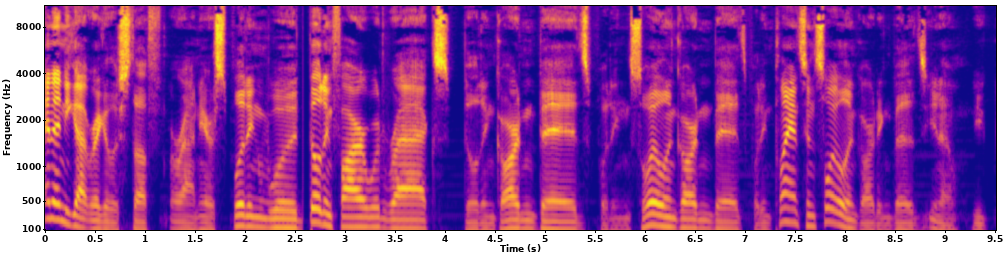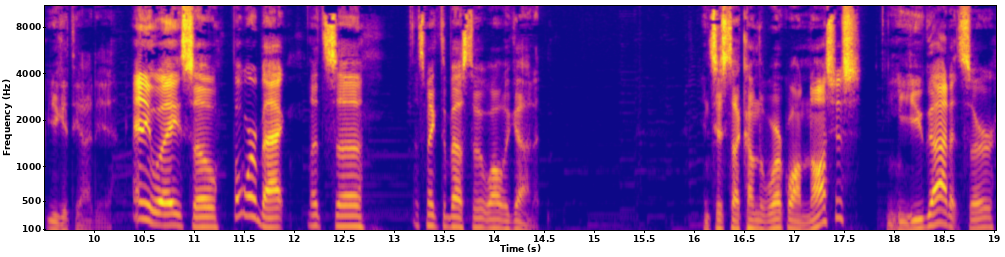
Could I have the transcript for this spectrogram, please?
And then you got regular stuff around here splitting wood, building firewood racks, building garden beds, putting soil in garden beds, putting plants in soil in garden beds. You know, you, you get the idea. Anyway, so, but we're back. Let's, uh, let's make the best of it while we got it. Insist I come to work while nauseous? You got it, sir.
